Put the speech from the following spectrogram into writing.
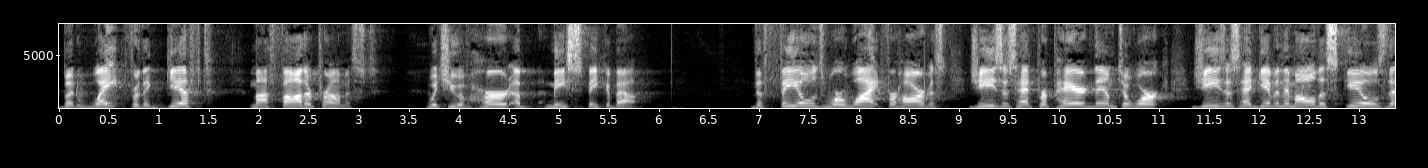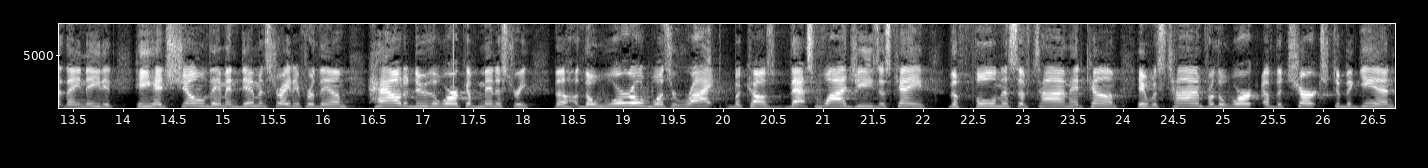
but wait for the gift my Father promised, which you have heard me speak about. The fields were white for harvest. Jesus had prepared them to work. Jesus had given them all the skills that they needed. He had shown them and demonstrated for them how to do the work of ministry. The, the world was ripe because that's why Jesus came. The fullness of time had come. It was time for the work of the church to begin.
